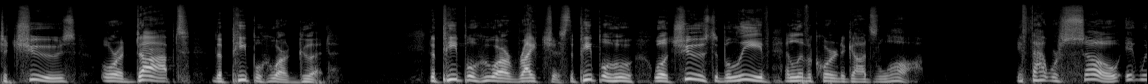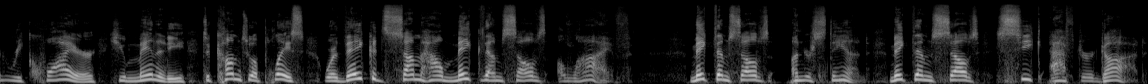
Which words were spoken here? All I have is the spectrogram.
to choose or adopt the people who are good the people who are righteous, the people who will choose to believe and live according to God's law. If that were so, it would require humanity to come to a place where they could somehow make themselves alive, make themselves understand, make themselves seek after God.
